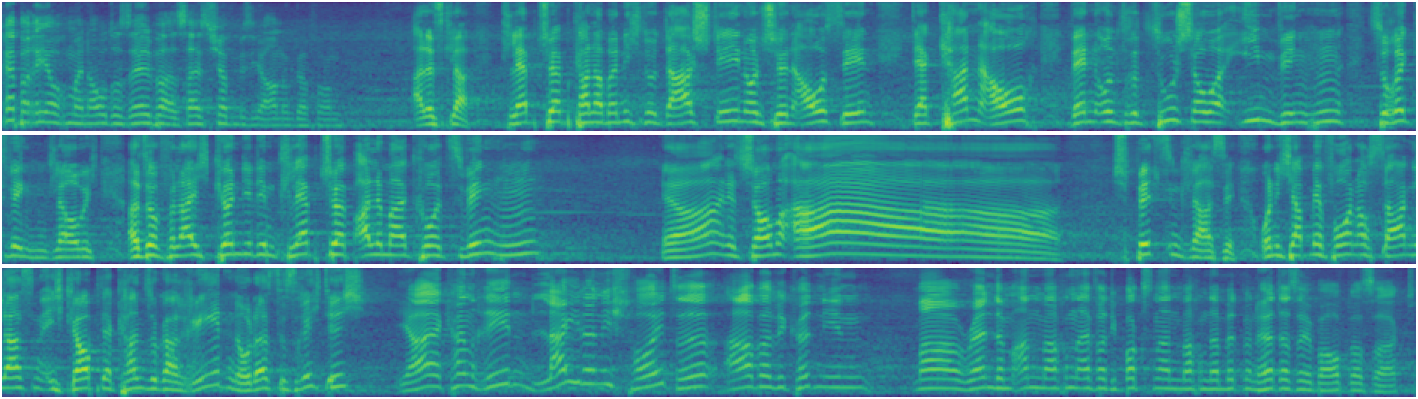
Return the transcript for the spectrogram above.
repariere auch mein Auto selber. Das heißt, ich habe ein bisschen Ahnung davon. Alles klar. Claptrap kann aber nicht nur da stehen und schön aussehen, der kann auch, wenn unsere Zuschauer ihm winken, zurückwinken, glaube ich. Also vielleicht könnt ihr dem Claptrap alle mal kurz winken. Ja, jetzt schauen wir. Ah, Spitzenklasse. Und ich habe mir vorhin auch sagen lassen, ich glaube, der kann sogar reden, oder? Ist das richtig? Ja, er kann reden. Leider nicht heute, aber wir könnten ihn mal random anmachen, einfach die Boxen anmachen, damit man hört, dass er überhaupt was sagt.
